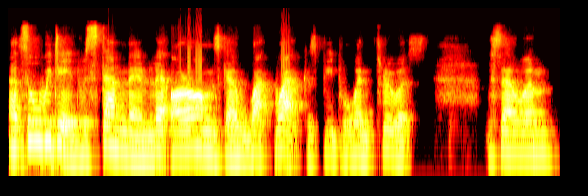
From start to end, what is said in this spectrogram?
That's all we did was stand there and let our arms go whack whack as people went through us. So um,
